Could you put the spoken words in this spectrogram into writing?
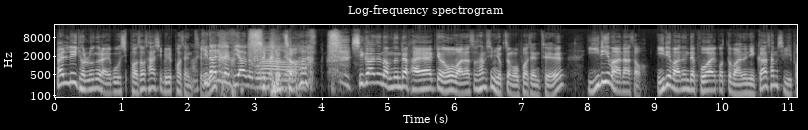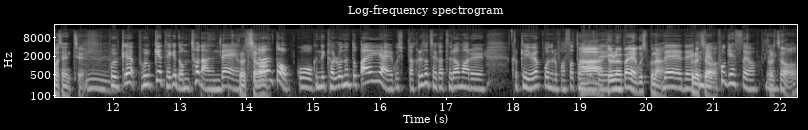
빨리 결론을 알고 싶어서 41%. 아, 기다림의 미학을 모르거든요. 그렇죠. 시간은 없는데 봐야 할 게 너무 많아서 36.5%. 일이 많아서 일이 많은데 보아할 것도 많으니까 32%. 음. 볼게 볼 게 되게 넘쳐나는데 그렇죠. 시간은 또 없고 근데 결론은 또 빨리 알고 싶다. 그래서 제가 드라마를 그렇게 요약본으로 봤었던 아, 건데. 결론을 빨리 알고 싶구나. 네, 네. 그렇죠. 근데 포기했어요. 네. 그렇죠.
